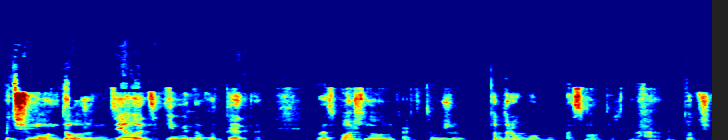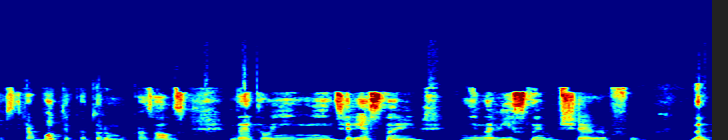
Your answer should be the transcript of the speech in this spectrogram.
почему он должен делать именно вот это. Возможно, он как-то уже по-другому посмотрит на ту часть работы, которая ему казалась до этого неинтересной, ненавистной, вообще фу. Да?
